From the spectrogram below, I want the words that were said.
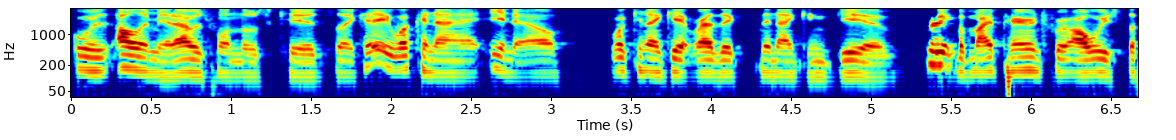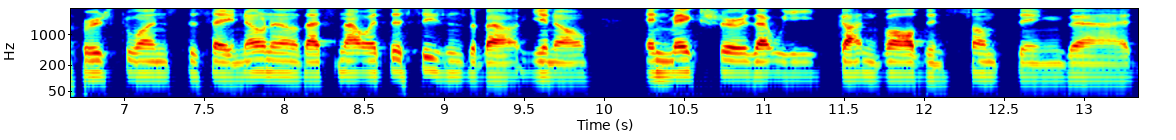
was, I'll admit, I was one of those kids like, hey, what can I, you know, what can I get rather than I can give? Right. But my parents were always the first ones to say, no, no, that's not what this season's about, you know, and make sure that we got involved in something that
